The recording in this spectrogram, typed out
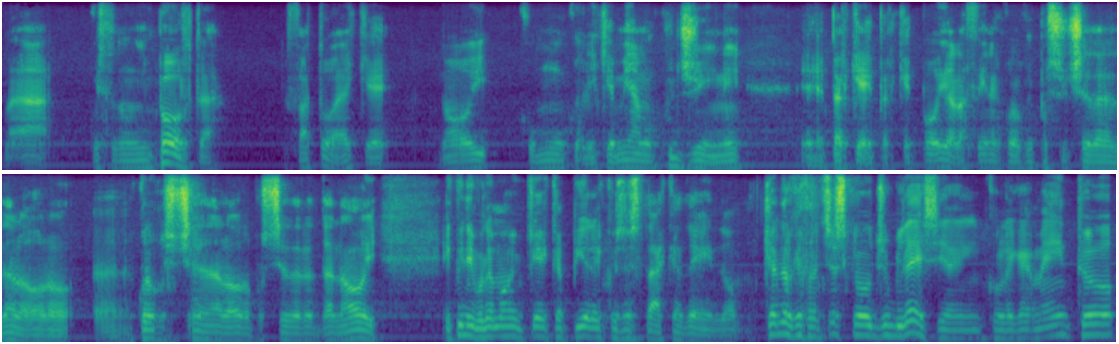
ma questo non importa, il fatto è che noi comunque li chiamiamo cugini, eh, perché? Perché poi alla fine quello che può succedere da loro, eh, quello che succede da loro può succedere da noi e quindi vogliamo anche capire cosa sta accadendo. Credo che Francesco Giubilei sia in collegamento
